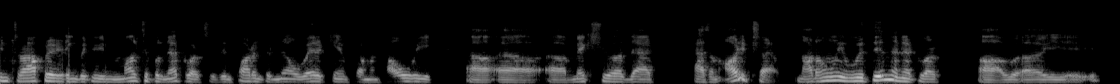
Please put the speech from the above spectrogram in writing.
interoperating between multiple networks, it's important to know where it came from and how we uh, uh, uh, make sure that as an audit trail, not only within the network, uh, uh, it-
